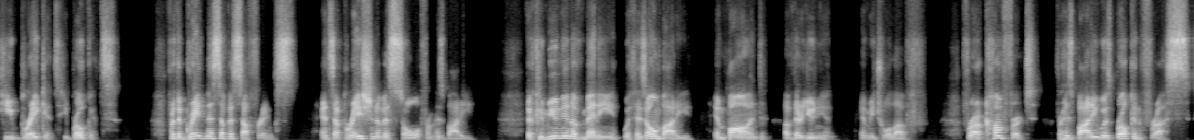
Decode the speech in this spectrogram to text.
He break it, he broke it. For the greatness of his sufferings and separation of his soul from his body, the communion of many with his own body, and bond of their union and mutual love. For our comfort, for his body was broken for us,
